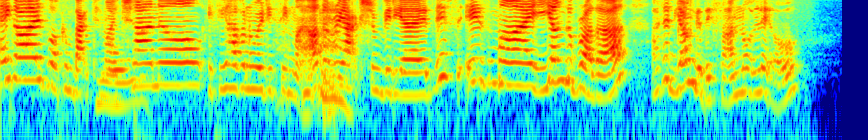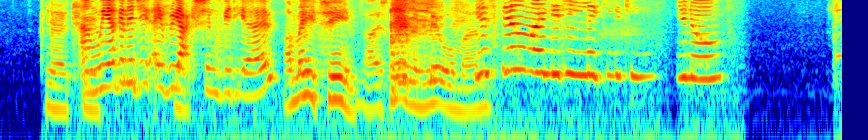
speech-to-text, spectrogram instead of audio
Hey guys, welcome back to my No. channel. If you haven't already seen my other reaction video, this is my younger brother. I said younger this time, not little. Yeah, true. And we are going to do a reaction video. I'm 18. Like, it's not even little, man. You're still my little, like, little, you know.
